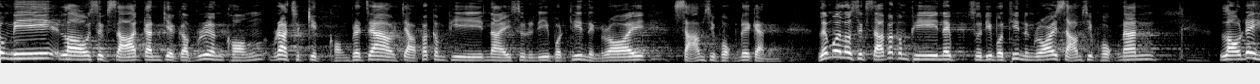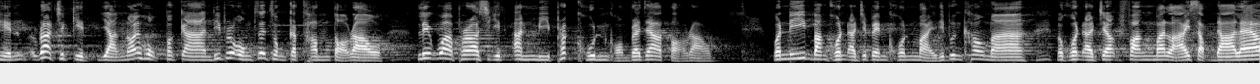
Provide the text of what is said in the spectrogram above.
ช่วงนี้เราศึกษากันเกี่ยวกับเรื่องของราชกิจของพระเจ้าจากพระคัมภีร์ในสุดีบทที่ 136 ด้วยกัน และเมื่อเราศึกษาพระคัมภีร์ในสุดีบทที่ 136 นั้น เราได้เห็นราชกิจอย่างน้อย 6 ประการที่พระองค์ได้ทรงกระทำต่อเรา เรียกว่าพระราชกิจอันมีพระคุณของพระเจ้าต่อเรา วันนี้บางคนอาจจะเป็นคนใหม่ที่เพิ่งเข้ามา บางคนอาจจะฟังมาหลายสัปดาห์แล้ว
